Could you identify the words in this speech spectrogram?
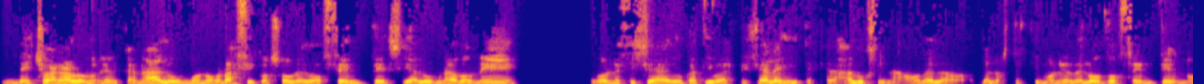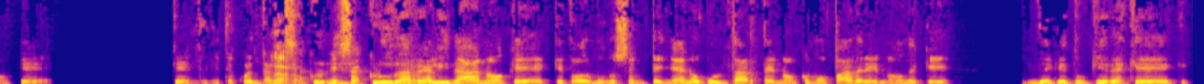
de hecho, hará en el canal un monográfico sobre docentes y alumnado NE con necesidades educativas especiales y te quedas alucinado de, de los testimonios de los docentes, ¿no? Que, que, te cuentan esa, esa, cruda realidad, ¿no? Que, que, todo el mundo se empeña en ocultarte, ¿no? Como padre, ¿no? De que de que tú quieres que,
